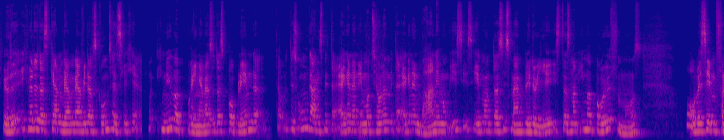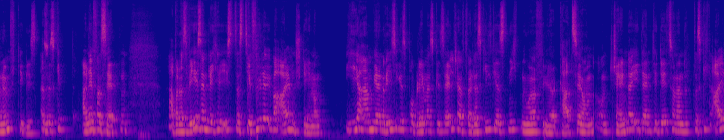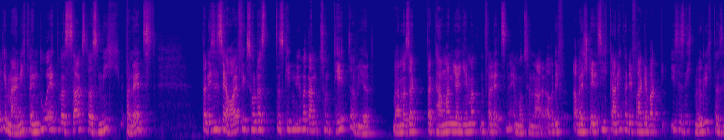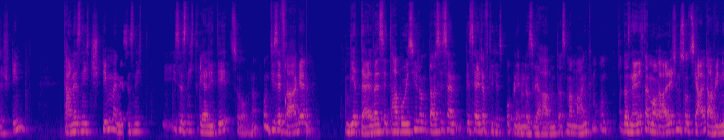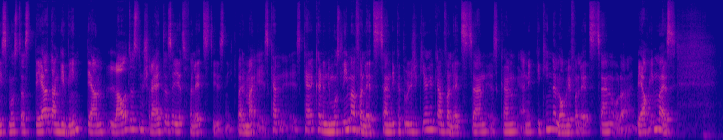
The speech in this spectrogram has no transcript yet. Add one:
Ich würde, ich würde das gerne mehr, mehr wieder aufs Grundsätzliche hinüberbringen. Also das Problem der, der, des Umgangs mit der eigenen Emotionen, mit der eigenen Wahrnehmung ist, ist eben, und das ist mein Plädoyer, ist, dass man immer prüfen muss, ob es eben vernünftig ist. Also es gibt alle Facetten, aber das Wesentliche ist, dass die Gefühle über allem stehen und hier haben wir ein riesiges Problem als Gesellschaft, weil das gilt jetzt nicht nur für Katze und, und Gender-Identität, sondern das gilt allgemein. Nicht, wenn du etwas sagst, was mich verletzt, dann ist es ja häufig so, dass das Gegenüber dann zum Täter wird. Weil man sagt, da kann man ja jemanden verletzen emotional. Aber, die, aber es stellt sich gar nicht mehr die Frage, ist es nicht möglich, dass es stimmt? Kann es nicht stimmen? Ist es nicht, ist es nicht Realität so? Ne? Und diese Frage, wird teilweise tabuisiert und das ist ein gesellschaftliches Problem, das wir haben, dass man manchmal, und das nenne ich dann moralischen Sozialdarwinismus, dass der dann gewinnt, der am lautesten schreit, dass er jetzt verletzt ist, nicht? Weil man, es, kann, es kann, können die Muslime verletzt sein, die katholische Kirche kann verletzt sein, es können eine, die Kinderlobby verletzt sein oder wer auch immer es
